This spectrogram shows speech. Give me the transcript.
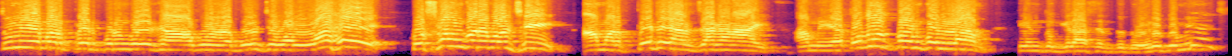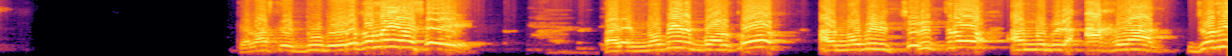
তুমি এবার পেট পূরণ করে খাও। আবু বলছে করে বলছি, আমার পেটে আর জায়গা নাই। আমি এত দুধ পান করলাম, কিন্তু গ্লাসের দুধ ওইরকমই আছে। গ্লাসের দুধ ওইরকমই আছে। তাহলে নবীর বরকত আর নবীর চরিত্র আর নবীর আখলাক যদি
